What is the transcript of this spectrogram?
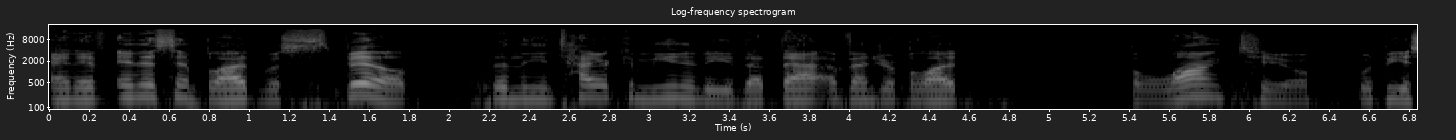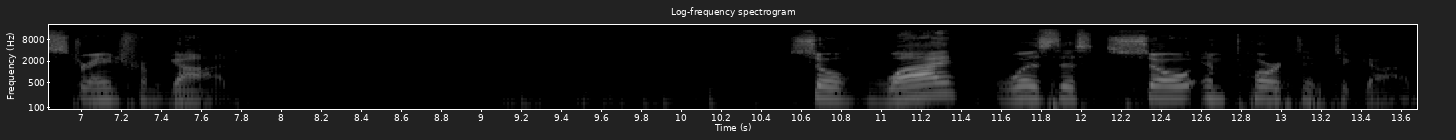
And if innocent blood was spilled, then the entire community that that Avenger Blood belonged to would be estranged from God. So, why was this so important to God?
